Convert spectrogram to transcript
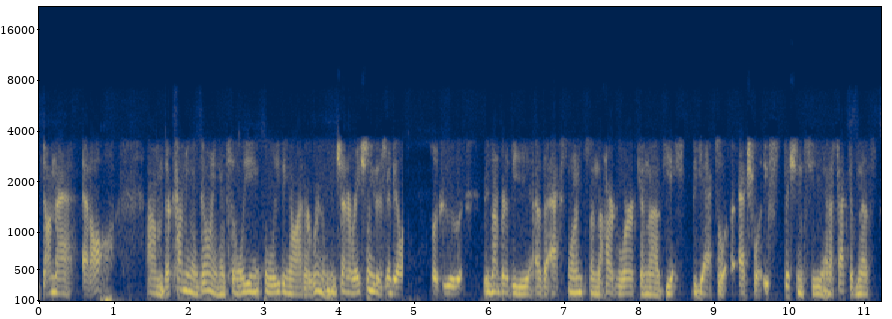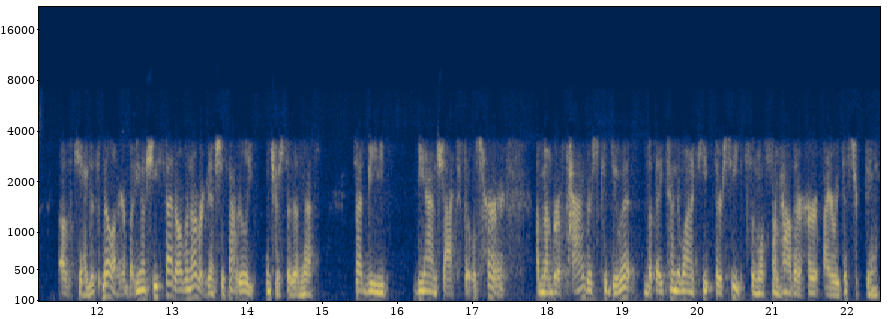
done that at all. Um, they're coming and going, and so leaving, leaving a lot of room. Generationally, there's going to be a lot of people who remember the uh, the excellence and the hard work and the the, the actual, actual efficiency and effectiveness of Candice Miller. But you know, she said over and over again she's not really interested in this. So I'd be beyond shocked if it was her a member of Congress could do it, but they tend to want to keep their seats unless somehow they're hurt by redistricting.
